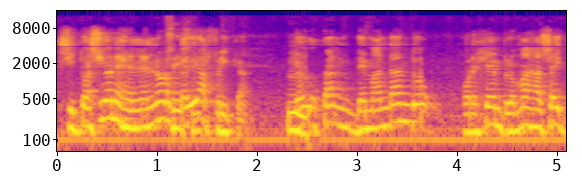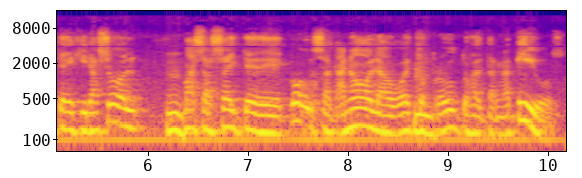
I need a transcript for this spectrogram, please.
situaciones en el norte de África que mm. hoy están demandando, por ejemplo, más aceite de girasol, mm. más aceite de colza, canola o estos productos alternativos.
